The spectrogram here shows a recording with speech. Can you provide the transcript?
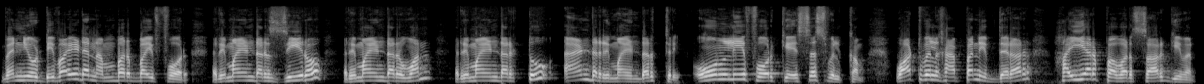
When you divide a number by 4 remainder 0 remainder 1 remainder 2 and remainder 3 only four cases will come. What will happen if there are higher powers are given?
